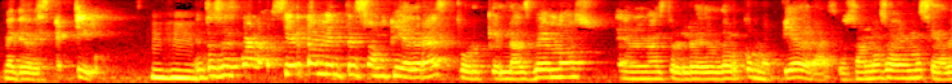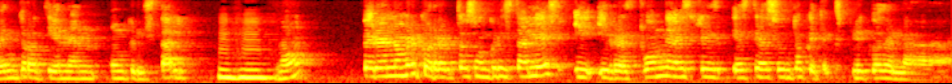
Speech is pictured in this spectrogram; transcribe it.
medio despectivo. Entonces, bueno, ciertamente son piedras porque las vemos en nuestro alrededor como piedras, o sea, no sabemos si adentro tienen un cristal, ¿no? Pero el nombre correcto son cristales y, responde a este, este, asunto que te explico de la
